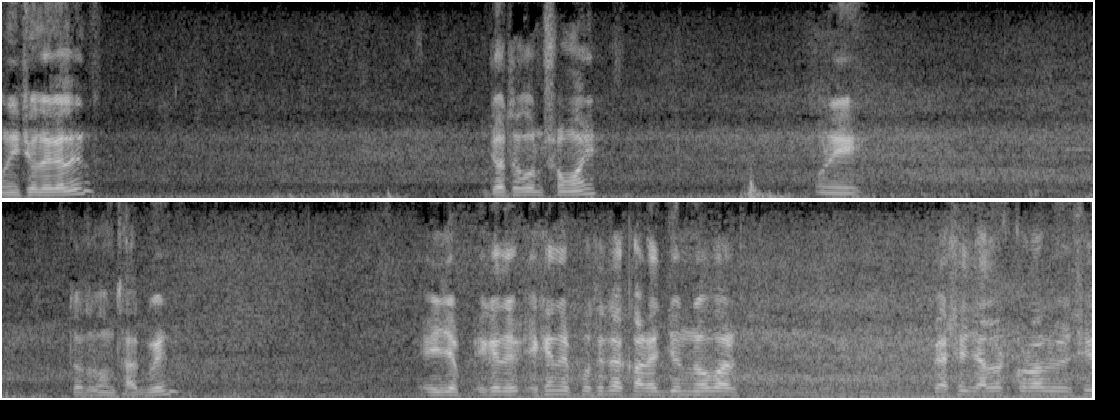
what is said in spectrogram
উনি চলে গেলেন। যতক্ষণ সময় উনি ততক্ষণ থাকবেন। এই যে এখানে এখানে প্রতিটা কারের জন্য আবার প্যাসেজ অ্যালার্ট করা রয়েছে।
